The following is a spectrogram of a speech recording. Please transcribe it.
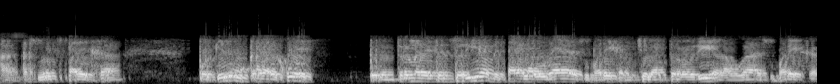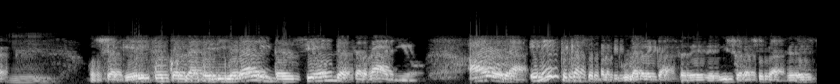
a, a su expareja, porque él buscaba al juez, pero entró en la defensoría donde estaba la abogada de su pareja, mucho la doctora Rodríguez, la abogada de su pareja. O sea que él fue con la deliberada intención de hacer daño. Ahora, en este caso en particular de Cáceres, de Luis Horacio Cáceres,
